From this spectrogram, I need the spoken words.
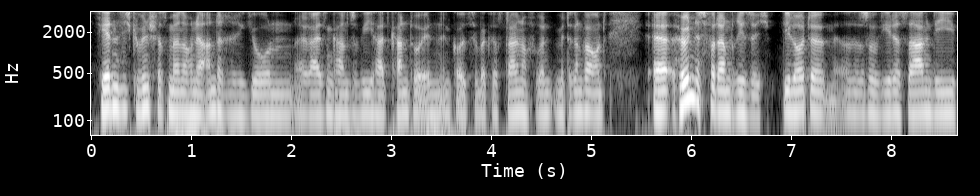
sie hätten sich gewünscht, dass man noch in eine andere Region reisen kann, so wie halt Kanto in, in Gold, Silber, Kristall noch mit drin war. Und äh, Höhen ist verdammt riesig. Die Leute, also die das sagen, die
